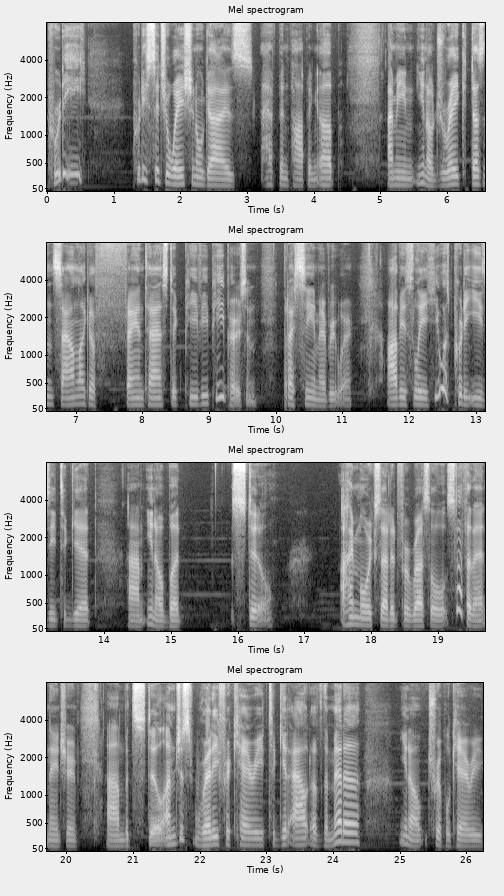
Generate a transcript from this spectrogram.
pretty pretty situational guys have been popping up. I mean, you know, Drake doesn't sound like a fantastic PvP person, but I see him everywhere. Obviously, he was pretty easy to get, um, you know, but still, I'm more excited for Russell, stuff of that nature. Um, but still, I'm just ready for Carrie to get out of the meta, you know, triple Carrie,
